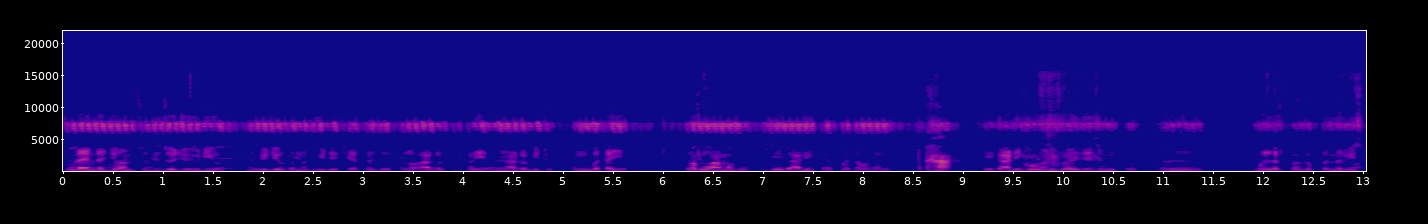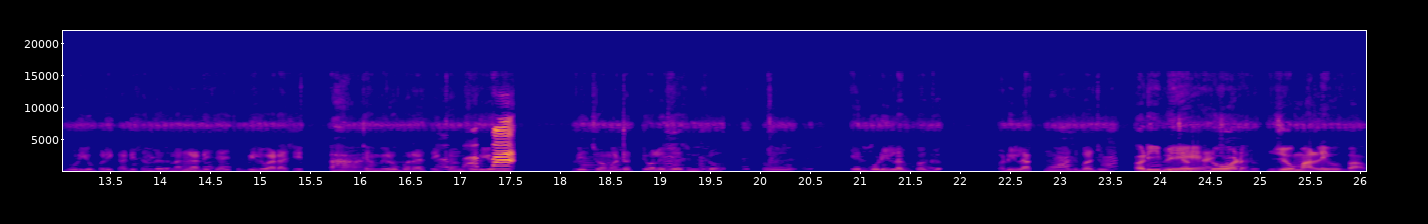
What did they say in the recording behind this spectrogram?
જોડાઈને રહેજો અંત સુધી જોજો વીડિયો વીડિયો ગમે તો વીડિયો શેર કરજો. ચલો આગળ શૂટ કરીએ અને આગળ બીજું તમને બતાવીએ. તો જો આમાં જે ગાડી છે બતાવો ગાડી. હા. એ ગાડી ગોળાની ભરી જાય છે મિત્રો. મેં લગભગ પંદર વીસ ગોળીઓ પડી કાઢી અંદર અને ગાડી જાય છે ભીલવાડા છે ત્યાં મેળો ભરાય છે. એકદમ ગોળીઓ વેચવા માટે ત્યાં લઈ જાય છે મિત્રો. તો એક ગોળી લગભગ અઢી લાખમાં આજુબાજુ અઢી બે દોઢ જેવો જો માલ લેવું ભાવ.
